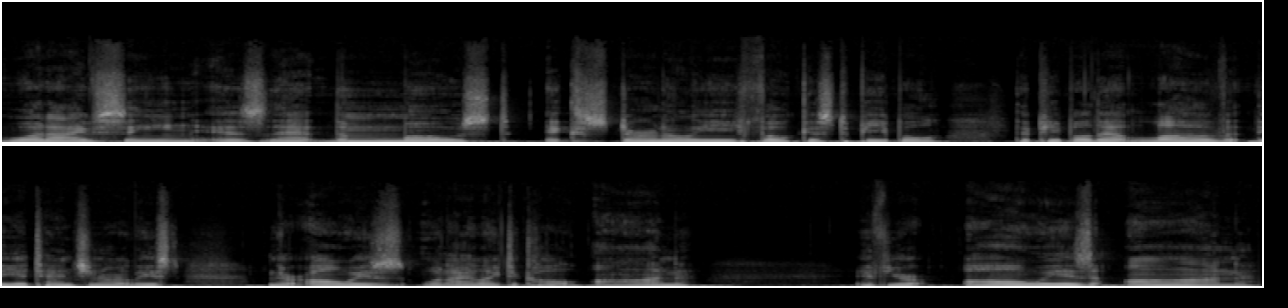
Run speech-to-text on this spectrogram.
What I've seen is that the most externally focused people, the people that love the attention, or at least they're always what I like to call on. If you're always on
